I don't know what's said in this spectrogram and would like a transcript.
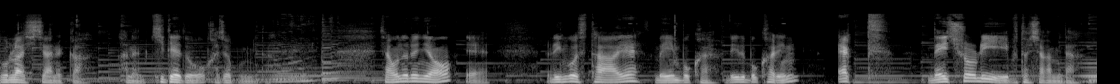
놀라시지 않을까 하는 기대도 가져봅니다. 자 오늘은요 예, 링고스타의 메인 보컬 리드 보컬인 Act Naturally부터 시작합니다.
